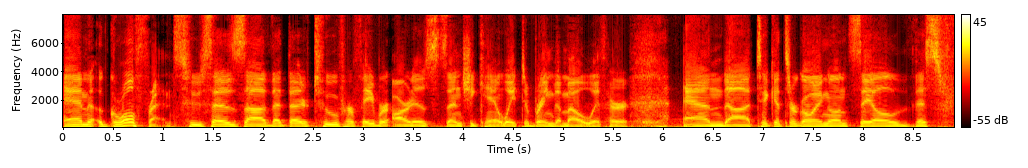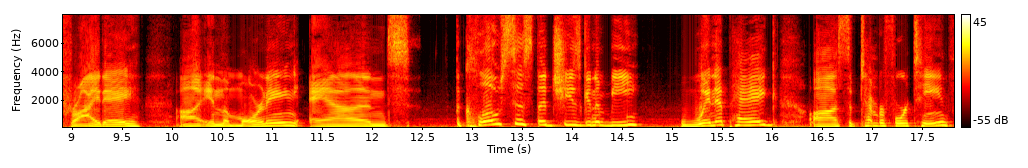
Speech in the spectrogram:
and Girlfriends, who says uh, that they're two of her favorite artists, and she can't wait to bring them out with her. And uh, tickets are going on sale this Friday uh, in the morning, and the closest that she's going to be. Winnipeg, uh, September 14th,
